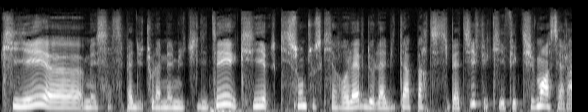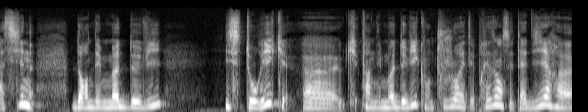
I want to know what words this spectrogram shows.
qui est, euh, mais ça c'est pas du tout la même utilité, qui, qui sont tout ce qui relève de l'habitat participatif et qui effectivement a ses racines dans des modes de vie historiques, euh, qui- enfin des modes de vie qui ont toujours été présents, c'est-à-dire euh,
